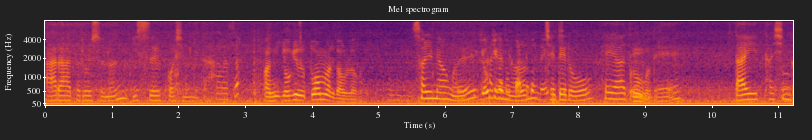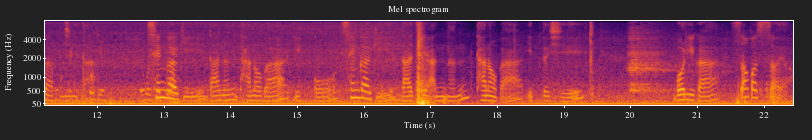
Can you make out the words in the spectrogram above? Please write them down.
알아들을 수는 있을 것입니다. 나왔어? 아니 여기도 또 한 마리 나올라 그래. 설명을 여기가 더 하려면 제대로 해야 그런 되는데 나이 탓인가 봅니다. 생각이 나는 단어가 있고 생각이 나지 않는 단어가 있듯이 머리가 썩었어요.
